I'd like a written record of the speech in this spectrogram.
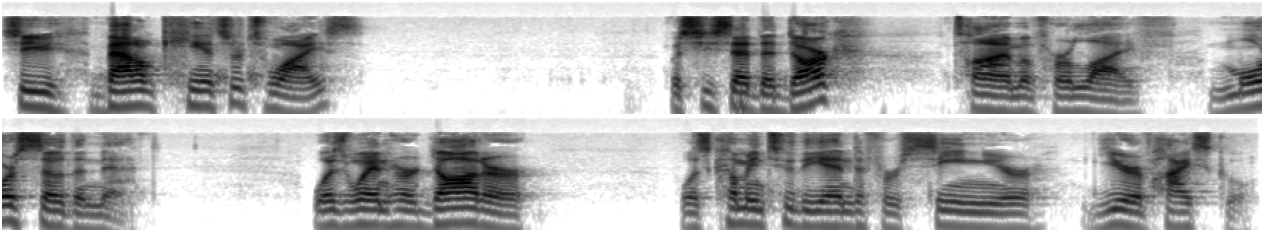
She battled cancer twice, but she said the dark time of her life, more so than that, was when her daughter was coming to the end of her senior year of high school.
